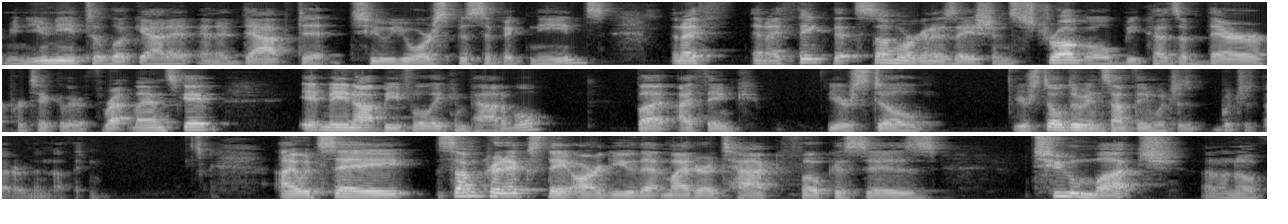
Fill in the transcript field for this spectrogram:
I mean, you need to look at it and adapt it to your specific needs. And I and I think that some organizations struggle because of their particular threat landscape. It may not be fully compatible, but I think you're still you're still doing something which is which is better than nothing. I would say some critics they argue that MITRE ATT&CK focuses too much. I don't know if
